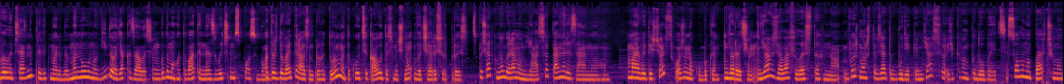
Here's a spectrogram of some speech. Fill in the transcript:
Величезний привіт, мої любі. В минулому відео я казала, що ми будемо готувати незвичним способом. Отож, давайте разом приготуємо таку цікаву та смачну вечерю сюрприз. Спочатку ми беремо м'ясо та нарізаємо його. Має вийти щось схоже на кубики. До речі, я взяла філе стегна. Ви ж можете взяти будь-яке м'ясо, яке вам подобається. Солимо, перчимо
